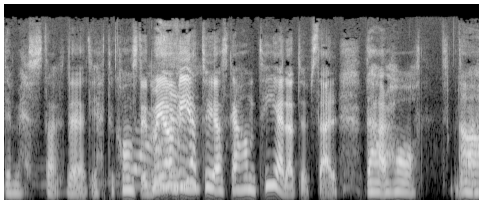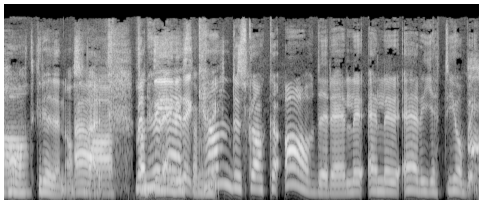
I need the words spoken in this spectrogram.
det mesta, det är jättekonstigt. Men jag vet hur jag ska hantera typ så här, det här hat, de här hatgrejerna och sådär. Ja. Men hur är det? liksom Kan nytt. du skaka av dig det eller, eller är det jättejobbigt?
